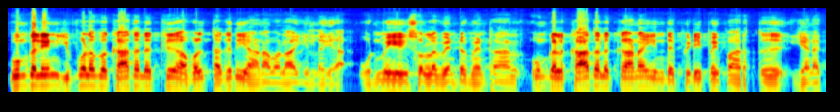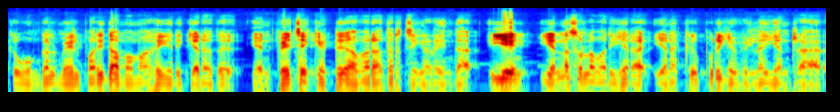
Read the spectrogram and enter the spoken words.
உங்களின் இவ்வளவு காதலுக்கு அவள் தகுதியானவளா இல்லையா? உண்மையை சொல்ல வேண்டுமென்றால் உங்கள் காதலுக்கான இந்த பிடிப்பை பார்த்து எனக்கு உங்கள் மேல் பரிதாபமாக இருக்கிறது. என் பேச்சை கேட்டு அவர் அதிர்ச்சி அடைந்தார் ஏன் என்ன சொல்ல வருகிறாய்? எனக்கு புரியவில்லை என்றார்.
